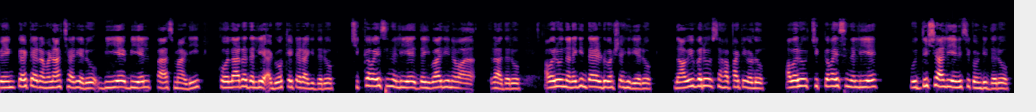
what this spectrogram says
ವೆಂಕಟರಮಣಾಚಾರ್ಯರು ಬಿಎ ಬಿಎಲ್ ಪಾಸ್ ಮಾಡಿ ಕೋಲಾರದಲ್ಲಿ ಅಡ್ವೊಕೇಟರ್ ಆಗಿದ್ದರು. ಚಿಕ್ಕ ವಯಸ್ಸಿನಲ್ಲಿಯೇ ದೈವಾಧೀನರಾದರು. ಅವರು ನನಗಿಂತ ಎರಡು ವರ್ಷ ಹಿರಿಯರು. ನಾವಿಬ್ಬರು ಸಹಪಾಠಿಗಳು. ಅವರು ಚಿಕ್ಕ ವಯಸ್ಸಿನಲ್ಲಿಯೇ ಬುದ್ಧಿಶಾಲಿ ಎನಿಸಿಕೊಂಡಿದ್ದರು.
